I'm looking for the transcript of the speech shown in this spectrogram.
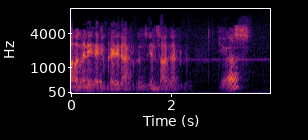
Are there many educated Africans inside Africa? Yes.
